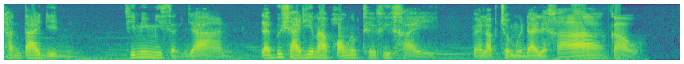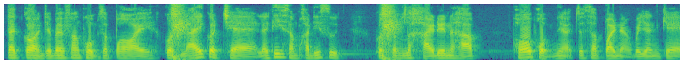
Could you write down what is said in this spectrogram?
ชั้นใต้ดิน ที่ไม่มีสัญญาณ และผู้ชายที่มาพร้อมกับเธอคือใคร ไปรับชมกันได้เลยครับเก่าแต่ก่อนจะไปฟังผมสปอย กดไลค์ กดแชร์ และที่สำคัญที่สุด กด subscribe ด้วยนะครับ เพราะผมเนี่ยจะสปอยหนังไปยันแก่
